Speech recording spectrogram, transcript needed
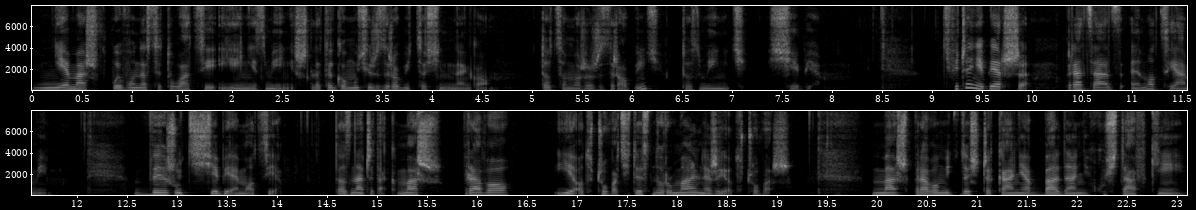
Nie masz wpływu na sytuację i jej nie zmienisz, dlatego musisz zrobić coś innego. To, co możesz zrobić, to zmienić siebie. Ćwiczenie pierwsze praca z emocjami. Wyrzuć z siebie emocje. To znaczy tak, masz prawo je odczuwać i to jest normalne, że je odczuwasz. Masz prawo mieć dość czekania, badań, huśtawki,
